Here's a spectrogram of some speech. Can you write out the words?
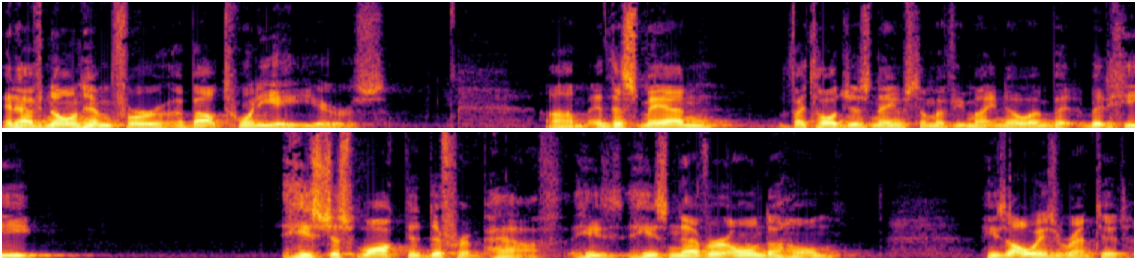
and I've known him for about 28 years. Um, and this man, if I told you his name, some of you might know him, but, but he, he's just walked a different path. He's, he's never owned a home, he's always rented.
